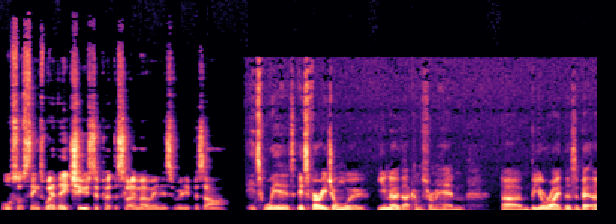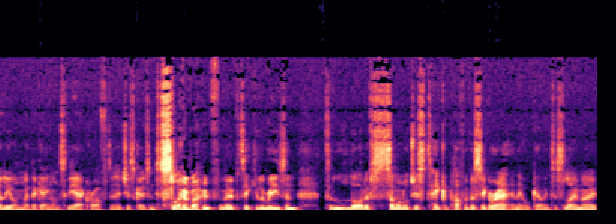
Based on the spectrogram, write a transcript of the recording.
all sorts of things. Where they choose to put the slow mo in is really bizarre. It's weird. It's very John Woo. You know that comes from him. Um, but you're right. There's a bit early on where they're getting onto the aircraft, and it just goes into slow mo for no particular reason. It's a lot of someone will just take a puff of a cigarette, and it will go into slow mo.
